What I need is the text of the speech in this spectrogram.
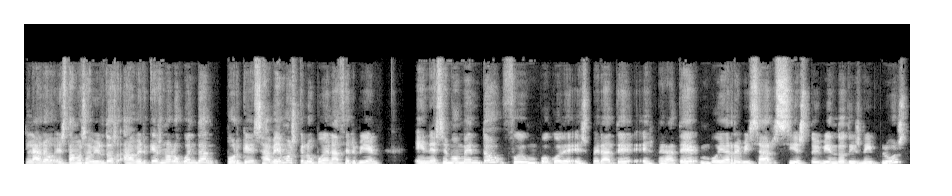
claro, estamos abiertos a ver qué no lo cuentan porque sabemos que lo pueden hacer bien. En ese momento fue un poco de espérate, espérate, voy a revisar si estoy viendo Disney Plus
